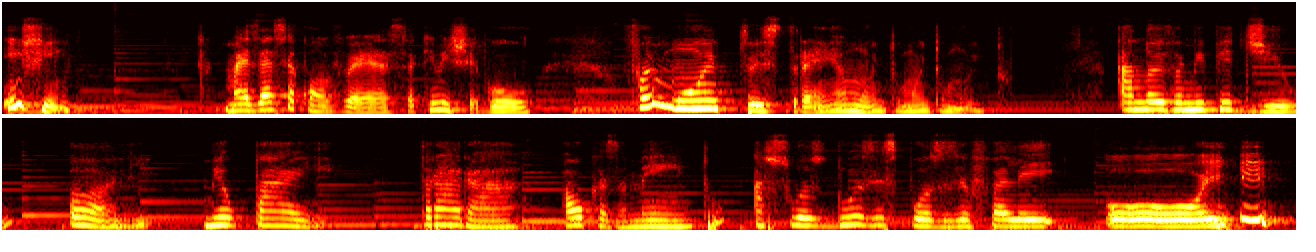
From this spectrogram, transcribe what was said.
Enfim. Mas essa conversa que me chegou foi muito estranha, muito, muito, muito. A noiva me pediu: olhe, meu pai trará ao casamento as suas duas esposas. Eu falei: oi.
